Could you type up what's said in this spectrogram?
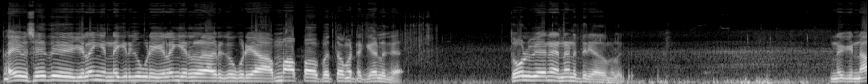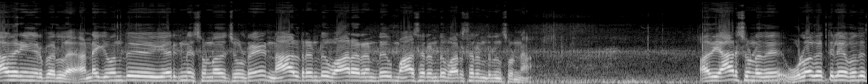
தயவு செய்து இளைஞர் இன்னைக்கு இருக்கக்கூடிய இளைஞர்களாக இருக்கக்கூடிய அம்மா அப்பாவை பெற்றவங்ககிட்ட கேளுங்க. தோல்வியானா என்னென்னு தெரியாது உங்களுக்கு. இன்றைக்கி நாகரிகங்கிற பேரில் அன்றைக்கி வந்து ஏற்கனவே சொன்னதை சொல்கிறேன் நாள் ரெண்டு வாரம் ரெண்டு மாதம் ரெண்டு வருஷம் ரெண்டுன்னு சொன்னான். அது யார் சொன்னது? உலகத்திலே வந்து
